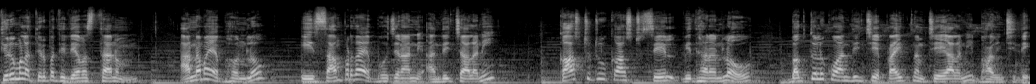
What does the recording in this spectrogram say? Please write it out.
తిరుమల తిరుపతి దేవస్థానం అన్నమయ భవన్లో ఈ సాంప్రదాయ భోజనాన్ని అందించాలని కాస్ట్ టు కాస్ట్ సేల్ విధానంలో భక్తులకు అందించే ప్రయత్నం చేయాలని భావించింది.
